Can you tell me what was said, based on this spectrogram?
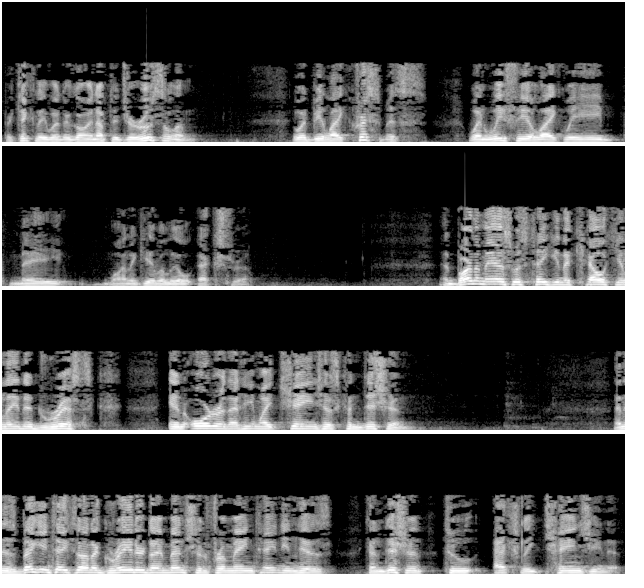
particularly when they're going up to Jerusalem. It would be like Christmas when we feel like we may want to give a little extra. And Bartimaeus was taking a calculated risk in order that he might change his condition. And his begging takes on a greater dimension from maintaining his condition to actually changing it.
